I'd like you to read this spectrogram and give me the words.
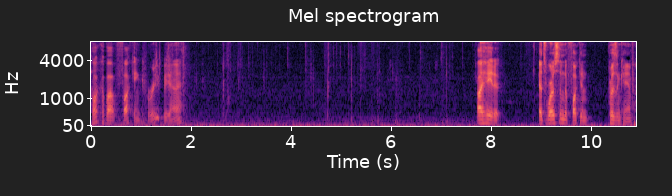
Talk about fucking creepy, eh? I hate it. It's worse than the fucking prison camp.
